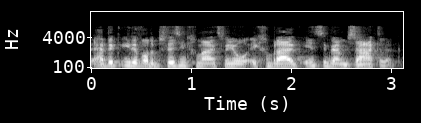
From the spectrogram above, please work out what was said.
heb ik in ieder geval de beslissing gemaakt van, joh, ik gebruik Instagram zakelijk.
